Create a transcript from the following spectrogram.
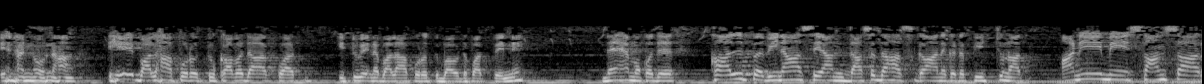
එනන්න ඕනා. ඒ බලාපොරොත්තු කවදාක්වත් ඉටු වෙන බලාපොරොත්තු බවට පත් වෙන්නේ නැහැ මොකද කල්ප විනාශයන් දසදහස් ගානකට පිච්චුනත් අනේ මේ සංසාර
